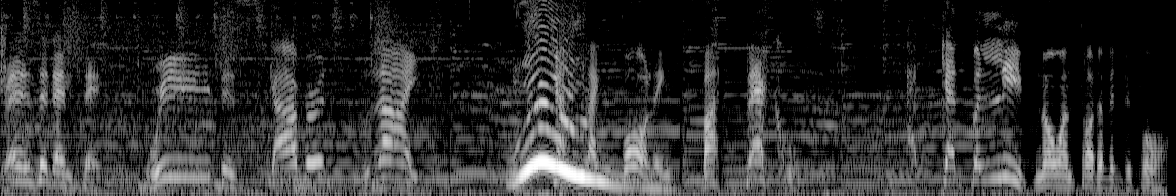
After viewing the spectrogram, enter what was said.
Presidente, we discovered flight. Woo! Just like falling, but backwards. can't believe no one thought of it before.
